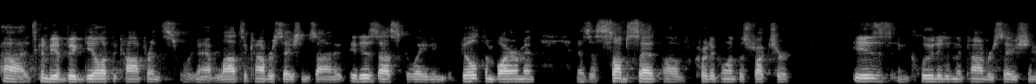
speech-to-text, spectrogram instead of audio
Uh, it's going to be a big deal at the conference. We're going to have lots of conversations on it. It is escalating. The built environment as a subset of critical infrastructure is included in the conversation.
